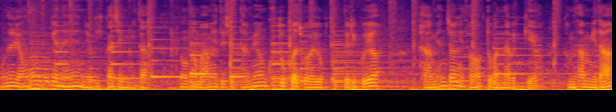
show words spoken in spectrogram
오늘 영상 소개는 여기까지입니다. 영상 마음에 드셨다면 구독과 좋아요 부탁드리고요. 다음 현장에서 또 만나 뵐게요. 감사합니다.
